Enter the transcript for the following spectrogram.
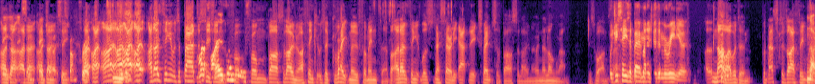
I, I, don't, I don't, I don't think, I, I, I, I, don't think it was a bad decision from, from, Barcelona. I think it was a great move from Inter, but I don't think it was necessarily at the expense of Barcelona in the long run. Is what I'm. Would saying. you say he's a better manager than Mourinho? Uh, no, I wouldn't. But that's because I think no,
